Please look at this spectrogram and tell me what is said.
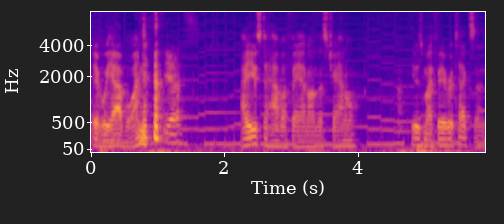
if we have one. Yes. I used to have a fan on this channel. He was my favorite Texan.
